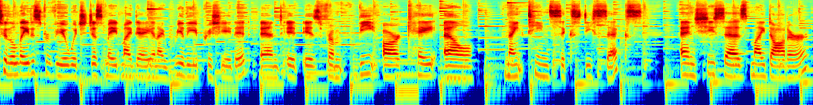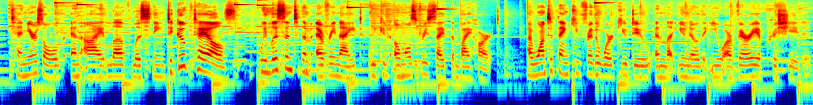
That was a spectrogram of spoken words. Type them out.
to the latest review, which just made my day, and I really appreciate it. And it is from VRKL 1966. And she says, My daughter, 10 years old, and I love listening to Goop Tales. We listen to them every night. We can almost recite them by heart. I want to thank you for the work you do and let you know that you are very appreciated.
